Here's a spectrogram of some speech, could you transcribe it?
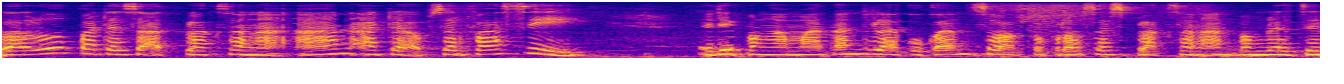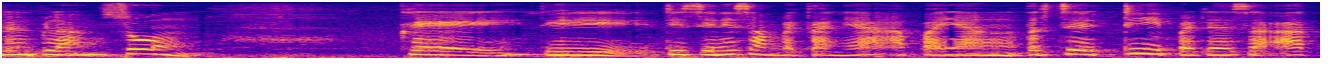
Lalu pada saat pelaksanaan ada observasi. Jadi pengamatan dilakukan sewaktu proses pelaksanaan pembelajaran berlangsung. Oke, di di sini sampaikan ya apa yang terjadi pada saat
